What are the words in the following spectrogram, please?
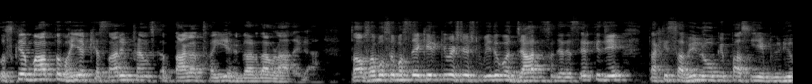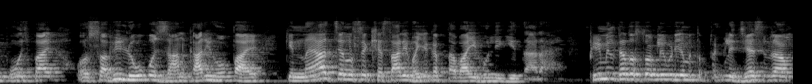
उसके बाद तो भैया खेसारी फैंस का ताकत है ये है, गर्दा उड़ा देगा। तो आप सबों से बस एक ही रिक्वेस्ट इस वीडियो को ज़्यादा से ज़्यादा शेयर कीजिए, ताकि सभी लोगों के पास ये वीडियो पहुँच पाए, और सभी लोगों को जानकारी हो पाए कि नया चैनल से खेसारी भैया का तबाही होली गीत आ रहा है। फिर मिलते हैं दोस्तों अगली वीडियो में, तब तक के लिए जय श्री राम,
